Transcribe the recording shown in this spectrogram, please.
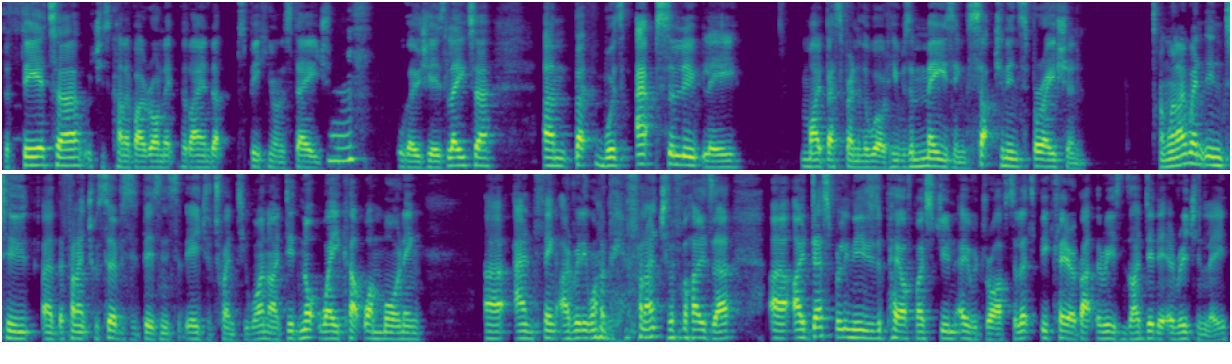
the theatre, which is kind of ironic that I end up speaking on a stage mm. all those years later. Um, but was absolutely my best friend in the world. He was amazing, such an inspiration. And when I went into uh, the financial services business at the age of 21, I did not wake up one morning uh, and think I really want to be a financial advisor. Uh, I desperately needed to pay off my student overdraft. So let's be clear about the reasons I did it originally.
